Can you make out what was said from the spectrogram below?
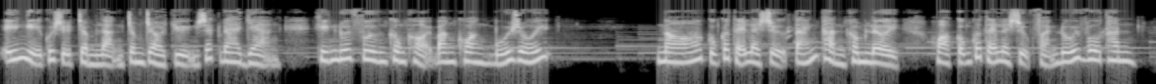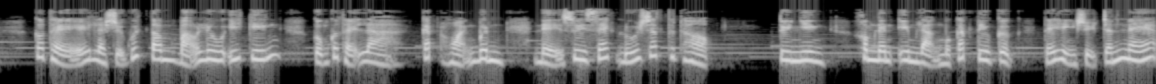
Ý nghĩa của sự trầm lặng trong trò chuyện rất đa dạng, khiến đối phương không khỏi băn khoăn bối rối. Nó cũng có thể là sự tán thành không lời, hoặc cũng có thể là sự phản đối vô thanh. Có thể là sự quyết tâm bảo lưu ý kiến, cũng có thể là cách hoãn binh để suy xét đối sách thích hợp. Tuy nhiên, không nên im lặng một cách tiêu cực, thể hiện sự tránh né,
